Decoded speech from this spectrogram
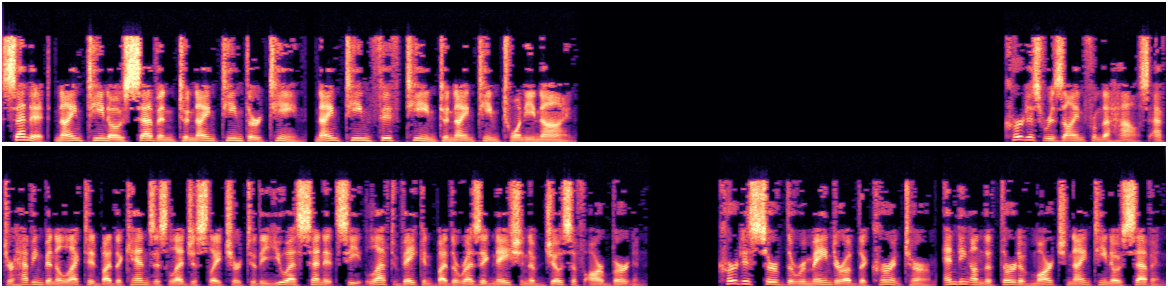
Senate 1907 to 1913, 1915 to 1929. Curtis resigned from the House after having been elected by the Kansas legislature to the U.S. Senate seat left vacant by the resignation of Joseph R. Burton. Curtis served the remainder of the current term, ending on 3 March 1907.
